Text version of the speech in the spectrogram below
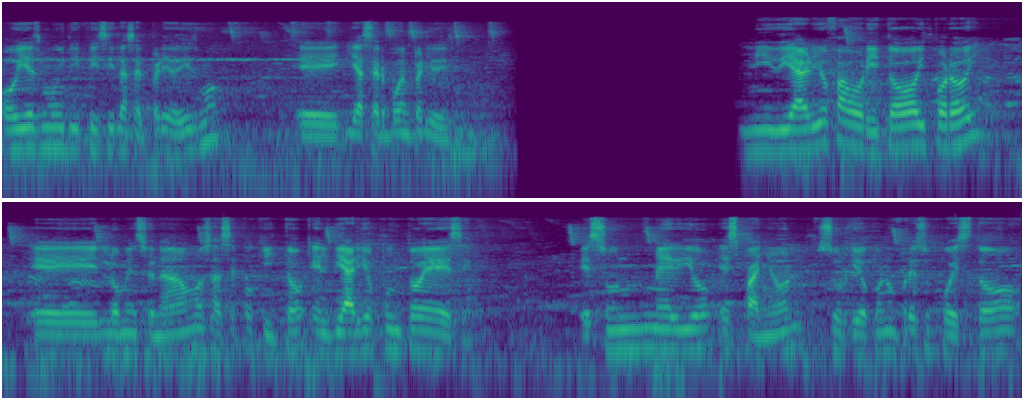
hoy es muy difícil hacer periodismo eh, y hacer buen periodismo. Mi diario favorito hoy por hoy, eh, lo mencionábamos hace poquito, el diario.es. Es un medio español, surgió con un presupuesto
